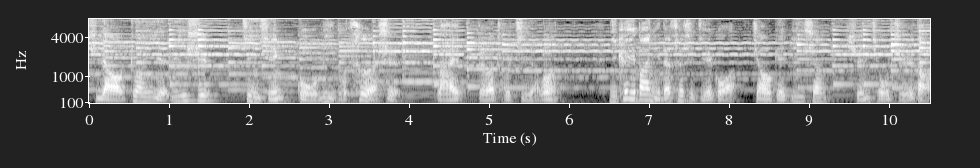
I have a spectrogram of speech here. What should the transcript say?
需要专业医师进行骨密度测试来得出结论。你可以把你的测试结果交给医生，寻求指导，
